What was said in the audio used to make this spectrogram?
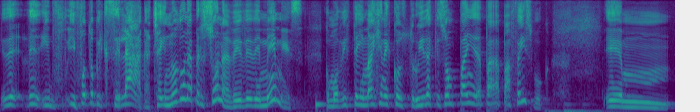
y, foto pixelada, ¿cachai? No de una persona, de, de memes, como de imágenes construidas que son para Facebook. Em,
